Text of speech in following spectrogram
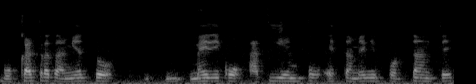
buscar tratamiento médico a tiempo es también importante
